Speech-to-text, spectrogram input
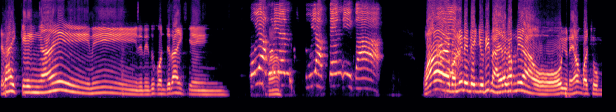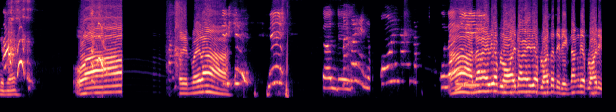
จะได้เก่งไง นี่เด็กๆทุกคนจะได้เก่ง หนูอยากเรียนหนูอยากเต้นอีกอะว้าวตอนนี้เด็กๆอยู่ที่ไหนแล้วครับเนี่ย โอ้โหอยู่ในห้องประชุมเห็นไหมว้าว เห็นไหมล่ะนี่เกินดืไม่เคยเห็นหนูโอ้ยน่ารักหนูน่าอ่ารักนั่งให้เรียบร้อยนั่งให้เรียบร้อยถ้าเด็กๆนั่งเรียบร้อยเด็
